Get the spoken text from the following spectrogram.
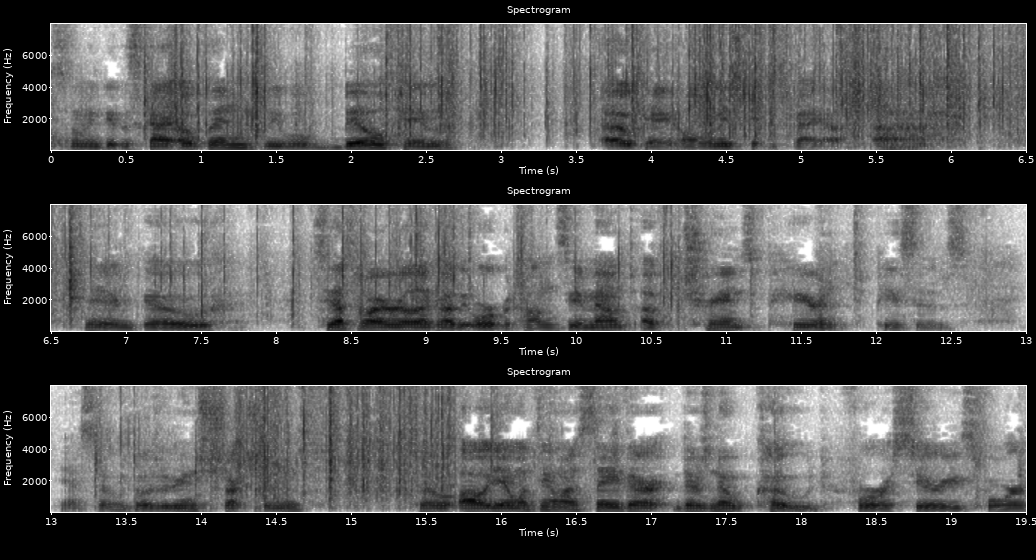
So let me get this guy open. We will build him. Okay, hold on. Let me just get this guy out. Ah, there we go. See, that's why I really like about the Orbitons, the amount of transparent pieces. Yeah, so those are the instructions. So, oh yeah, one thing I want to say, there there's no code for a Series 4.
